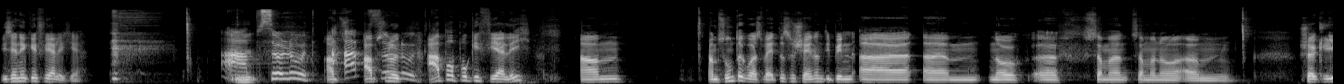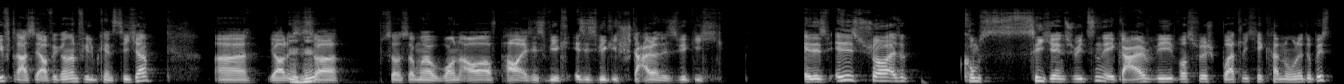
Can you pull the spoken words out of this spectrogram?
ist eine gefährliche. Absolut. Abs absolut. Apropos gefährlich, ähm, am Sonntag war das Wetter so schön und ich bin äh, ähm, noch, äh, sind wir, sind wir noch ähm, Schöckl-Liefstraße aufgegangen, Philipp kennst sicher. Äh, ja, das ist so, ein- so, sagen wir, One Hour of Power. Es ist wirklich, es ist wirklich Stahl und es ist wirklich, es ist, es ist schon, also kommst sicher ins Schwitzen, egal wie, was für sportliche Kanone du bist.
